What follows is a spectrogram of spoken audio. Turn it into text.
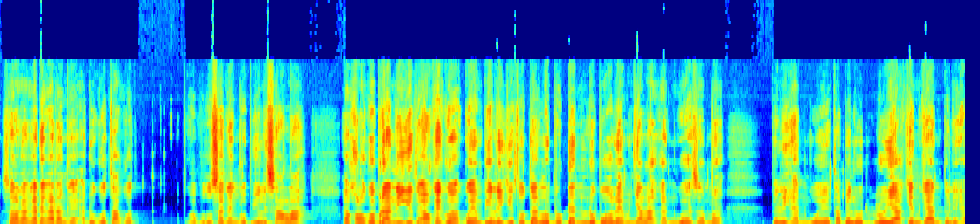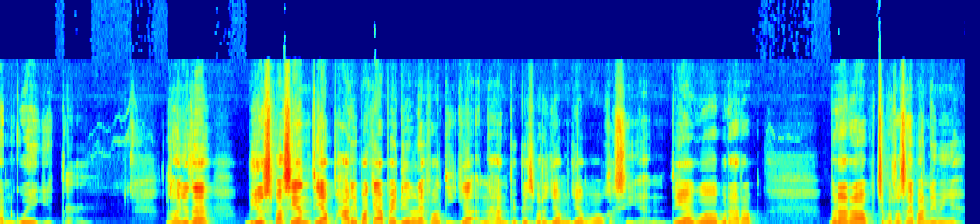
soalnya kan kadang-kadang kayak aduh gue takut keputusan yang gue pilih salah. Oh, kalau gue berani gitu oke gue gue yang pilih gitu. Dan lu dan lu boleh menyalahkan gue sama pilihan gue tapi lu lu yakin kan pilihan gue gitu? Selanjutnya bius pasien tiap hari pakai APD level 3 nahan pipis berjam-jam. Oh kasihan. Ya gue berharap berharap cepat selesai pandeminya.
